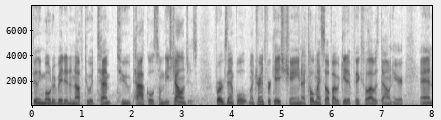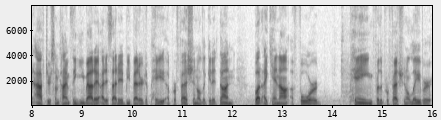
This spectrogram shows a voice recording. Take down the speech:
feeling motivated enough to attempt to tackle some of these challenges. For example, my transfer case chain, I told myself I would get it fixed while I was down here, and after some time thinking about it, I decided it'd be better to pay a professional to get it done, but I cannot afford paying for the professional labor.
